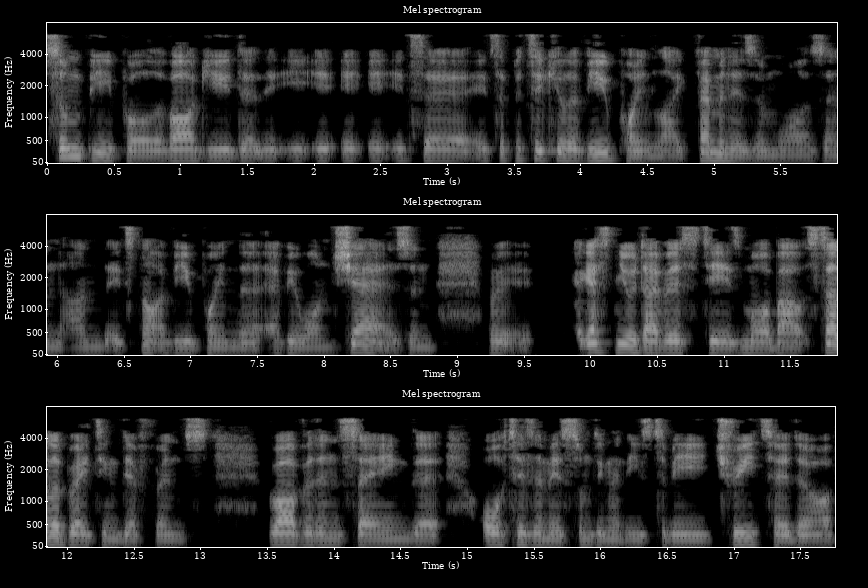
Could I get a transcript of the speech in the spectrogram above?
some people have argued that it, it, it, it's a it's a particular viewpoint like feminism was, and, and it's not a viewpoint that everyone shares. And I guess neurodiversity is more about celebrating difference rather than saying that autism is something that needs to be treated, or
